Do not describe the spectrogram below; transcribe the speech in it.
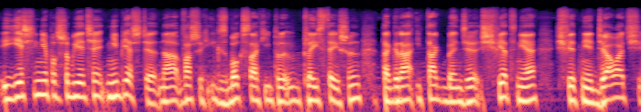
jeśli nie potrzebujecie, nie bierzcie. Na waszych Xboxach i pl- PlayStation ta gra i tak będzie świetnie, świetnie działać i,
